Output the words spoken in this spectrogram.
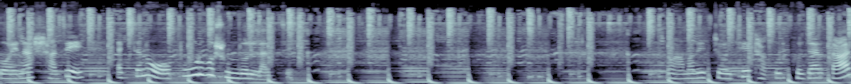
গয়নার সাজে এক যেন অপূর্ব সুন্দর লাগছে। তো আমাদের চলছে ঠাকুর খোঁজার কাজ।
